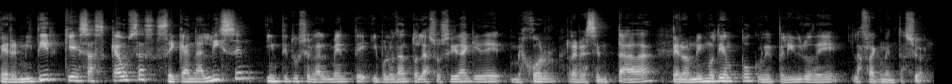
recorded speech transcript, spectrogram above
permitir que esas causas se canalicen institucionalmente y por lo tanto la sociedad quede mejor representada, pero al mismo tiempo con el peligro de la fragmentación.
